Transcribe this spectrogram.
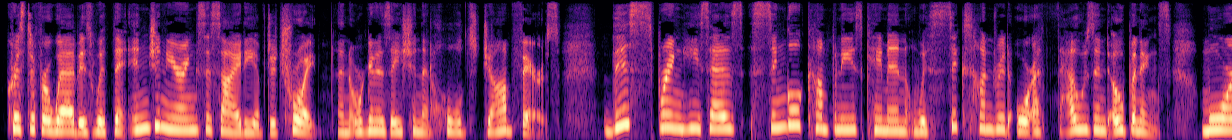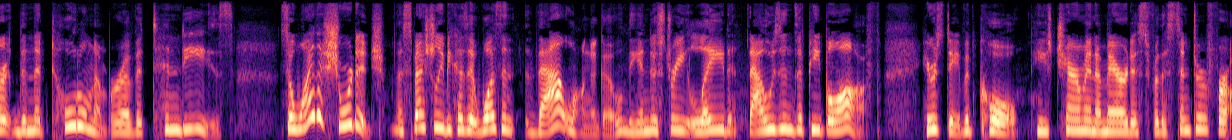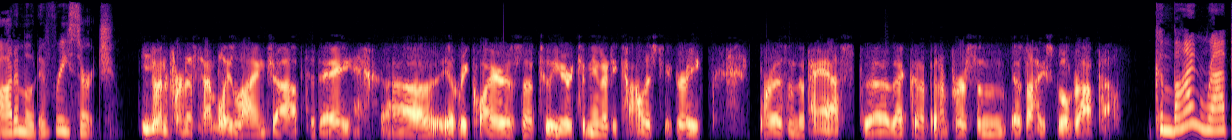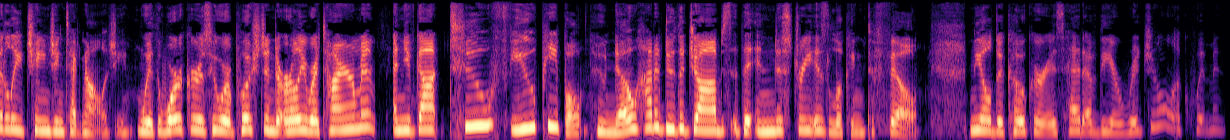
Christopher Webb is with the Engineering Society of Detroit, an organization that holds job fairs. This spring, he says, single companies came in with 600 or 1,000 openings, more than the total number of attendees. So why the shortage? Especially because it wasn't that long ago the industry laid thousands of people off. Here's David Cole. He's chairman emeritus for the Center for Automotive Research even for an assembly line job today, uh, it requires a two-year community college degree, whereas in the past, uh, that could have been a person as a high school dropout. Combine rapidly changing technology with workers who are pushed into early retirement, and you've got too few people who know how to do the jobs the industry is looking to fill. Neal De Koker is head of the original equipment.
